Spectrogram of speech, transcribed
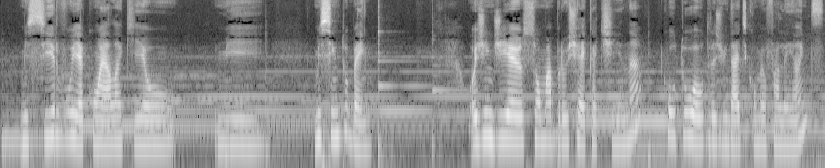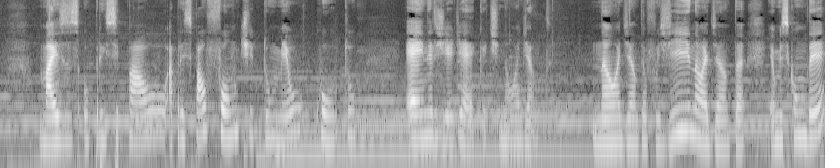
me sirvo e é com ela que eu me, me sinto bem. Hoje em dia eu sou uma bruxa hecatina, cultuo outras divindades como eu falei antes, mas o principal, a principal fonte do meu culto é a energia de Hecate, não adianta. Não adianta eu fugir, não adianta eu me esconder.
